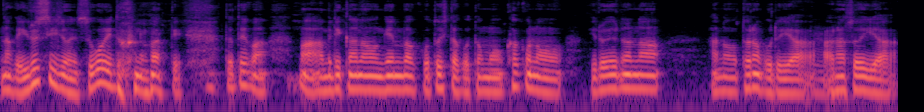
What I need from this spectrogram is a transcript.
なんか許す以上にすごいところがあって、例えば、まあアメリカの原爆を落としたことも過去のいろいろなあのトラブルや争いや、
